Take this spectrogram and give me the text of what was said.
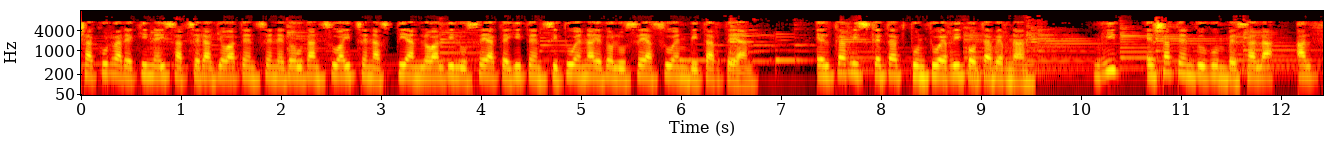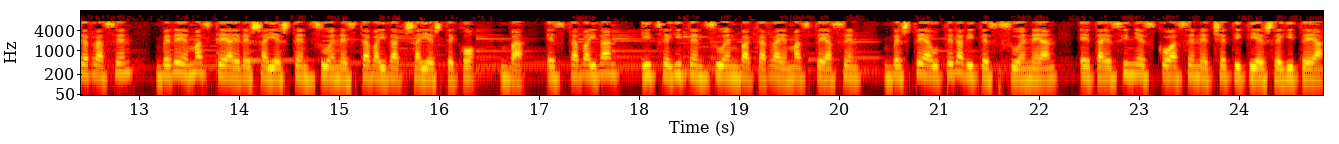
txakurrarekin eizatzera joaten zen edo udan zuaitzen azpian loaldi luzeak egiten zituena edo luzea zuen bitartean. Elkarrizketak puntu herriko tabernan. Rit, esaten dugun bezala, alzerra zen, bere emaztea ere saiesten zuen eztabaidak saiesteko, ba, eztabaidan, hitz egiten zuen bakarra emaztea zen, beste auterarik ez zuenean, eta ezinezkoa zen etxetik ies egitea,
